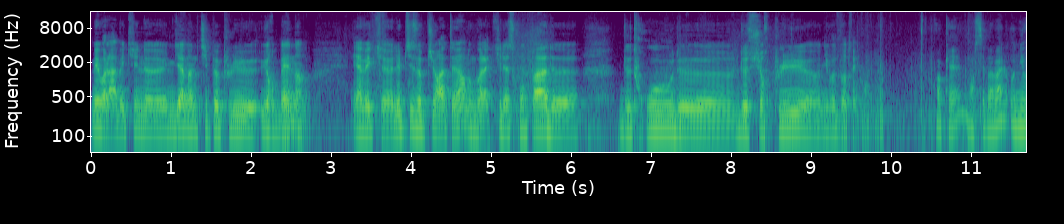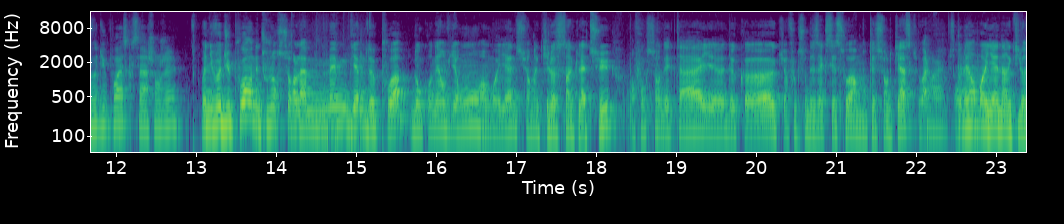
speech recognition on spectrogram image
Mais voilà, avec une, une gamme un petit peu plus urbaine et avec euh, les petits obturateurs, donc voilà, qui laisseront pas de, de trous, de, de surplus euh, au niveau de votre écran. Ok, bon, c'est pas mal. Au niveau du poids, est-ce que ça a changé? Au niveau du poids, on est toujours sur la même gamme de poids, donc on est environ en moyenne sur 1,5 kg là-dessus, en fonction des tailles euh, de coque, en fonction des accessoires montés sur le casque. Voilà. Ouais, on là- est en moyenne à 1,5 kg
